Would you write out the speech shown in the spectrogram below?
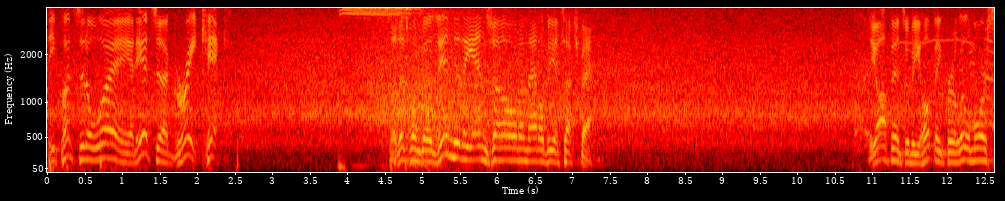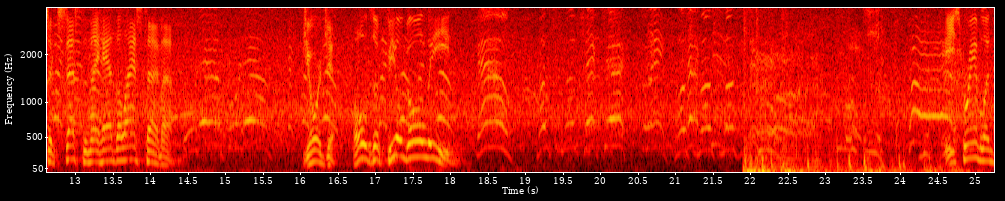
He punts it away, and it's a great kick. So this one goes into the end zone, and that'll be a touchback. The offense will be hoping for a little more success than they had the last time out. Four down, four down. Check Georgia holds a field goal lead. He's scrambling.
